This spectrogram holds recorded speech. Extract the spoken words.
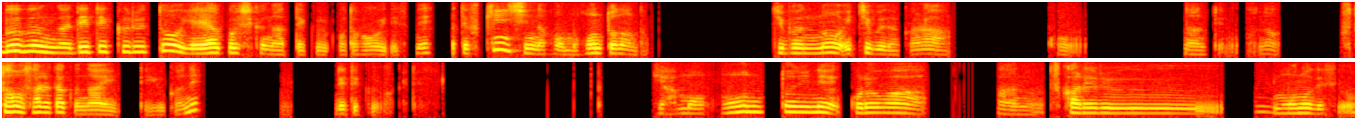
部分が出てくるとややこしくなってくることが多いですね。だって不謹慎な方も本当なんだもん。自分の一部だからこう何て言うのかな。蓋をされたくないっていうかね。出てくるわけです。いやもう本当にねこれはあの疲れるものですよ。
